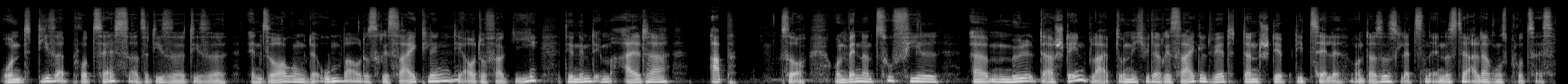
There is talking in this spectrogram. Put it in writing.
Und dieser Prozess, also diese, diese Entsorgung, der Umbau, des Recycling, die Autophagie, die nimmt im Alter ab. So. Und wenn dann zu viel äh, Müll da stehen bleibt und nicht wieder recycelt wird, dann stirbt die Zelle. Und das ist letzten Endes der Alterungsprozess.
